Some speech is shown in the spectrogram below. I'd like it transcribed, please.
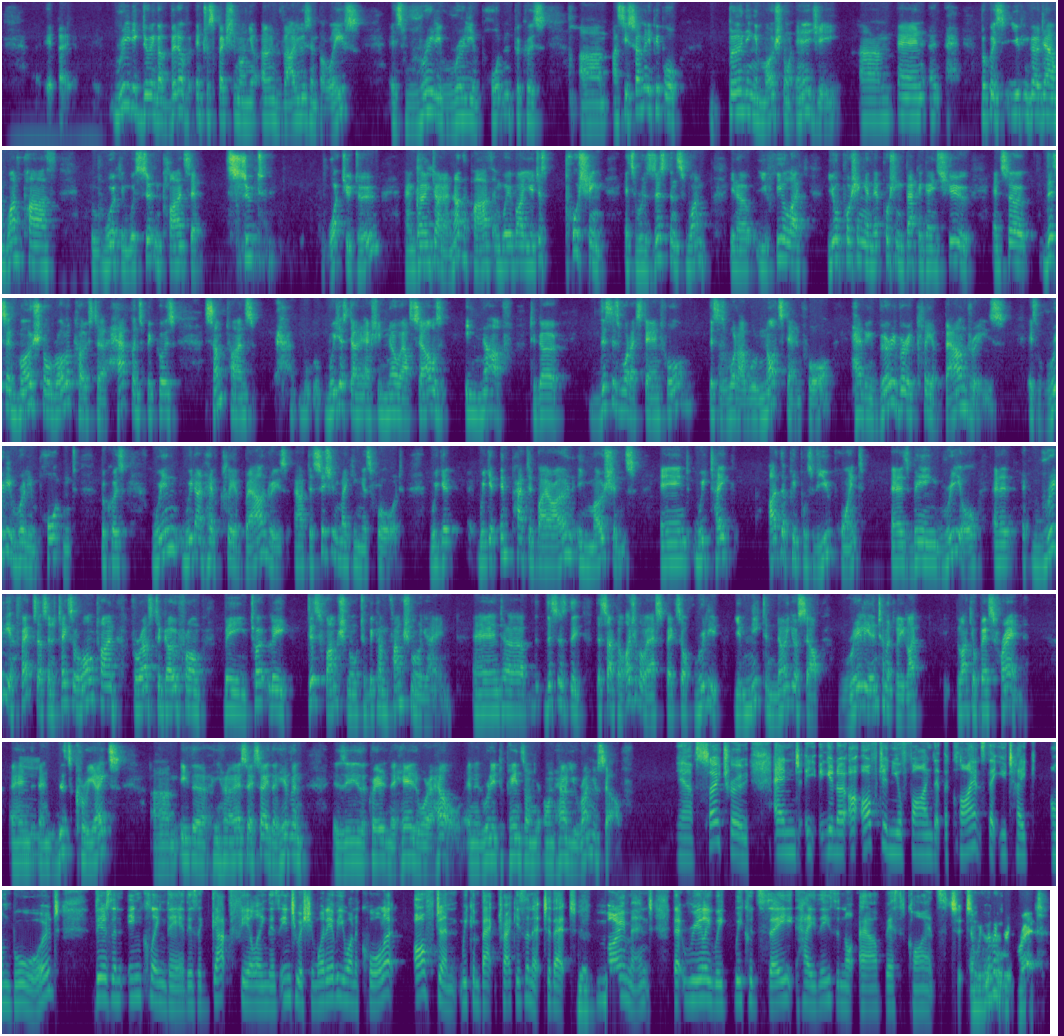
uh, really doing a bit of introspection on your own values and beliefs is really, really important because um, I see so many people burning emotional energy, um, and, and because you can go down one path working with certain clients that suit what you do and going down another path and whereby you're just pushing it's resistance one you know you feel like you're pushing and they're pushing back against you. And so this emotional roller coaster happens because sometimes we just don't actually know ourselves enough to go this is what i stand for this is what i will not stand for having very very clear boundaries is really really important because when we don't have clear boundaries, our decision making is flawed. We get we get impacted by our own emotions, and we take other people's viewpoint as being real, and it, it really affects us. And it takes a long time for us to go from being totally dysfunctional to become functional again. And uh, this is the the psychological aspects of really you need to know yourself really intimately, like like your best friend, and mm. and this creates um, either you know as they say the heaven is either created in the head or a hell and it really depends on on how you run yourself. Yeah so true. And you know often you'll find that the clients that you take on board there's an inkling there there's a gut feeling there's intuition whatever you want to call it often we can backtrack isn't it to that yeah. moment that really we we could see hey these are not our best clients to, to and we live in regret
